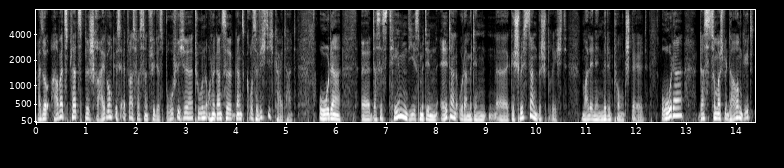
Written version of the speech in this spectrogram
Also Arbeitsplatzbeschreibung ist etwas, was dann für das berufliche Tun auch eine ganze, ganz große Wichtigkeit hat. Oder äh, dass es Themen, die es mit den Eltern oder mit den äh, Geschwistern bespricht, mal in den Mittelpunkt stellt. Oder dass es zum Beispiel darum geht,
